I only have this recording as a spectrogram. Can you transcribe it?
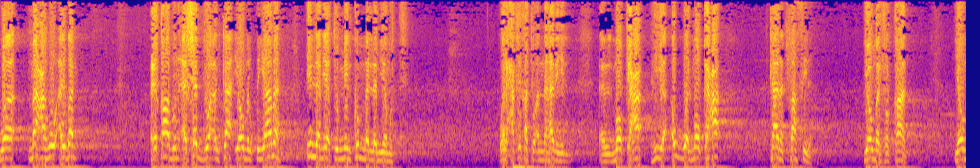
ومعه أيضا عقاب أشد وأنكاء يوم القيامة إن لم يتم منكم من لم يمت. والحقيقة أن هذه الموقعة هي أول موقعة كانت فاصلة. يوم الفرقان يوم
